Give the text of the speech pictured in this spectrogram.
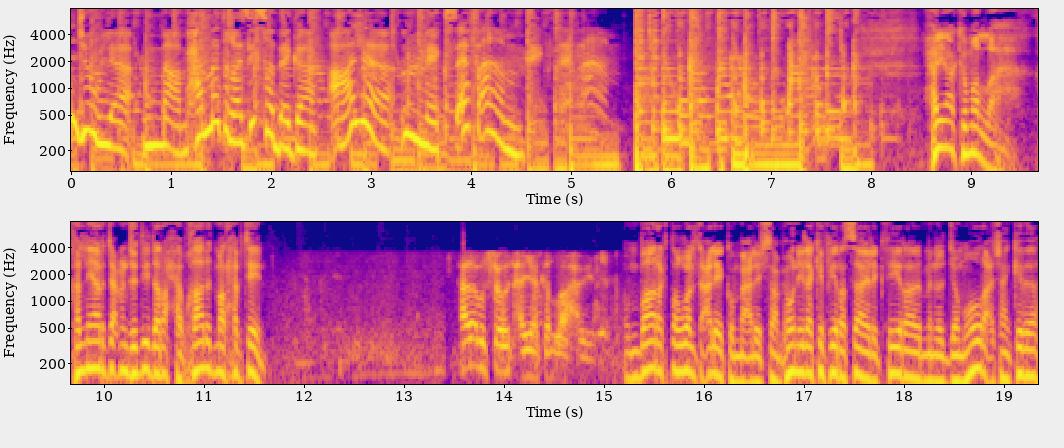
الجولة مع محمد غازي صدقة على Mix FM حياكم الله. خلني أرجع من جديد أرحب. خالد مرحبتين. هلا أبو سعود حياك الله حبيبي. مبارك طولت عليكم معلش سامحوني لكن في رسائل كثيرة من الجمهور عشان كذا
